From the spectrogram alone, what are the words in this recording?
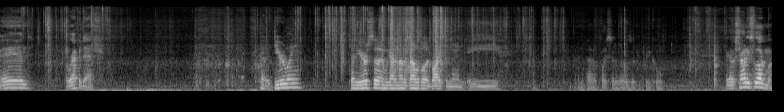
And a Rapidash. Got a Deerling, Teddiursa, and we got another Bellelba and Brycen, man. A. End up having a playset of those. That'd be pretty cool. I got a shiny Slugma.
